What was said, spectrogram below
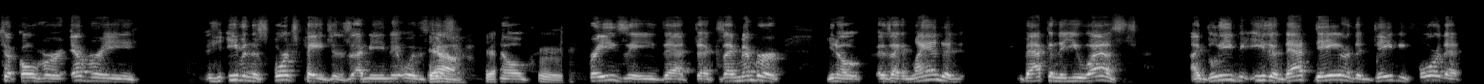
took over every even the sports pages. I mean, it was yeah, just yeah. you know mm. crazy that because uh, I remember, you know, as I landed back in the U.S., I believe either that day or the day before that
